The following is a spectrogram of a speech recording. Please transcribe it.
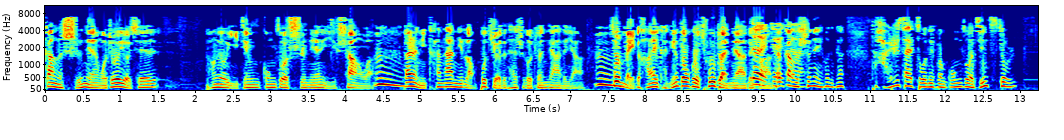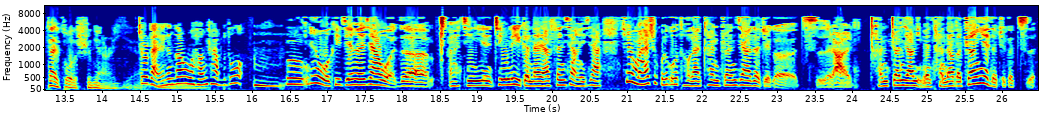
干了十年，我周围有些。朋友已经工作十年以上了，嗯，但是你看他，你老不觉得他是个专家的样，嗯，就是每个行业肯定都会出专家，对吧？他干了十年以后，你看他还是在做那份工作，仅此就是再做了十年而已，就是感觉跟刚入行差不多，嗯嗯。那我可以结合一下我的啊经验经历跟大家分享一下。其实我们还是回过头来看专家的这个词啊，谈专家里面谈到的专业的这个词。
